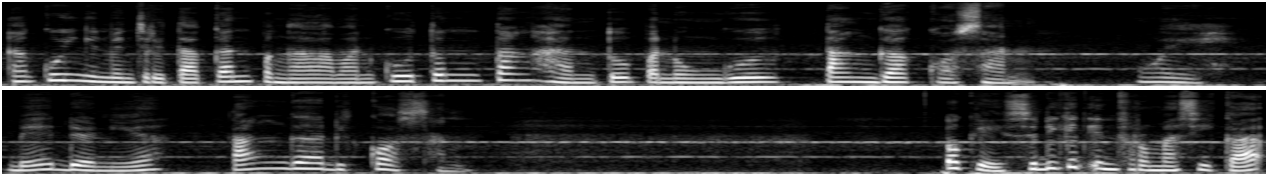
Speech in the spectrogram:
aku ingin menceritakan pengalamanku tentang hantu penunggu tangga kosan. Wih, beda nih ya, tangga di kosan. Oke, sedikit informasi kak.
